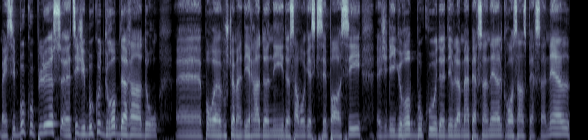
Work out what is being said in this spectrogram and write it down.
ben c'est beaucoup plus, tu sais, j'ai beaucoup de groupes de rando, euh, pour euh, justement des randonnées, de savoir qu'est-ce qui s'est passé. Euh, j'ai des groupes beaucoup de développement personnel, croissance personnelle.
